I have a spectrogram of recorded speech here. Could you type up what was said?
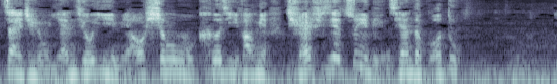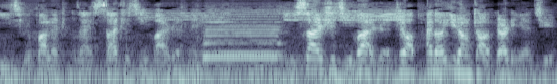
在这种研究疫苗、生物科技方面，全世界最领先的国度，疫情泛滥成灾，三十几万人没。三十几万人，这要拍到一张照片里面去，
